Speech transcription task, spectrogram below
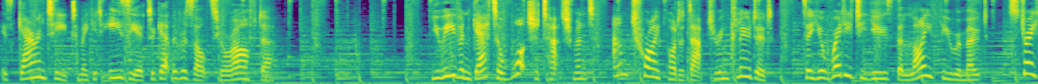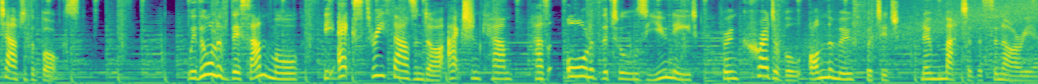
is guaranteed to make it easier to get the results you're after. You even get a watch attachment and tripod adapter included, so you're ready to use the Live View remote straight out of the box. With all of this and more, the X3000R Action Cam has all of the tools you need for incredible on-the-move footage, no matter the scenario.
